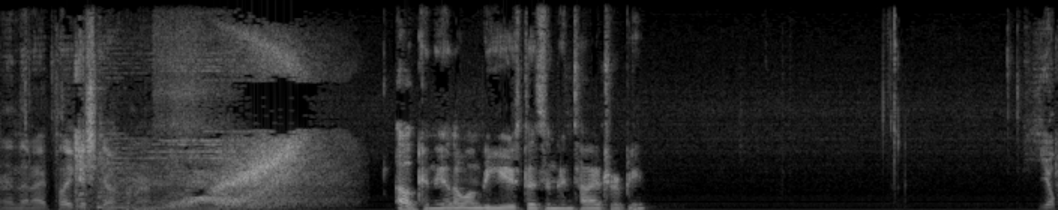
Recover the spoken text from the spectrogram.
And then I play Gishki. Oh, can the other one be used as an entire tribute? Yup.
